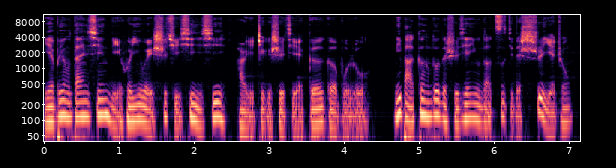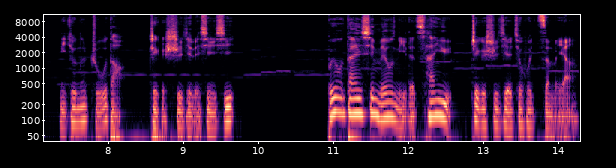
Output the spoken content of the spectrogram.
也不用担心你会因为失去信息而与这个世界格格不入。你把更多的时间用到自己的事业中，你就能主导这个世界的信息。不用担心没有你的参与，这个世界就会怎么样？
